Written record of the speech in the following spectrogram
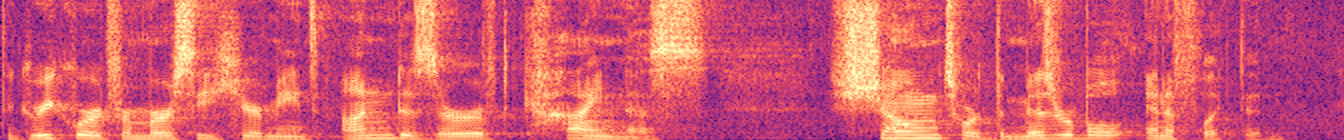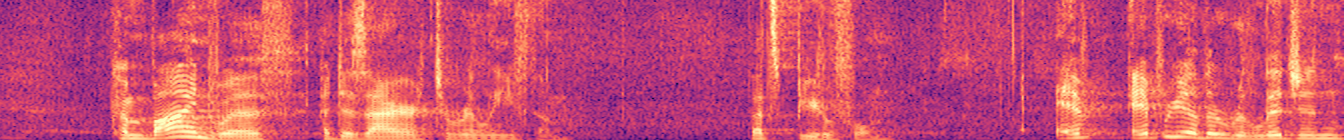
The Greek word for mercy here means undeserved kindness shown toward the miserable and afflicted, combined with a desire to relieve them. That's beautiful. Every other religion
